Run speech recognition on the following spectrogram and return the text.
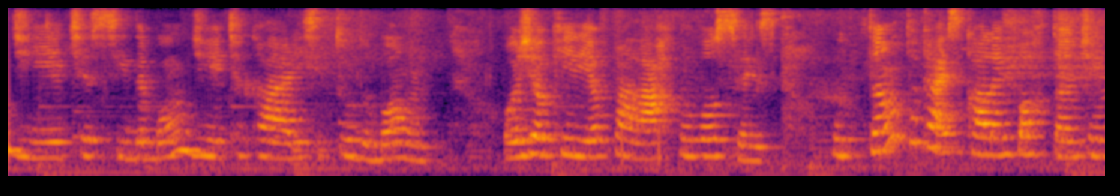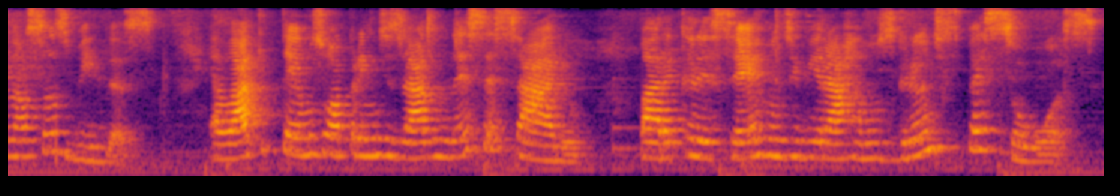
dia, tia Clarice, tudo bom? Hoje eu queria falar com vocês o tanto que a escola é importante em nossas vidas. É lá que temos o aprendizado necessário para crescermos e virarmos grandes pessoas.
